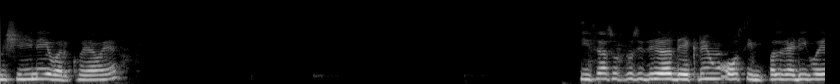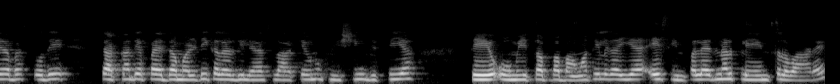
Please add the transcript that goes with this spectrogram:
ਮਸ਼ੀਨ ਇਹ ਵਰਕ ਹੋਇਆ ਹੋਇਆ। ਤੀਸਰਾ ਸੂਟ ਤੁਸੀਂ ਜਿਹੜਾ ਦੇਖ ਰਹੇ ਹੋ, ਉਹ ਸਿੰਪਲ ਰੈਡੀ ਹੋਇਆ। ਬਸ ਉਹਦੇ ਚਾਕਾਂ ਤੇ ਆਪਾਂ ਇਦਾਂ ਮਲਟੀ ਕਲਰ ਦੀ ਲੈਸ ਲਾ ਕੇ ਉਹਨੂੰ ਫਿਨਿਸ਼ਿੰਗ ਦਿੱਤੀ ਆ। ਤੇ ਉਮੀਦ ਤਾਂ ਆਪਾਂ ਬਾਹਾਂ ਤੇ ਲਗਾਈ ਹੈ ਇਹ ਸਿੰਪਲ ਹੈ, ਇਹਦੇ ਨਾਲ ਪਲੇਨ ਸਲਵਾਰ ਹੈ।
